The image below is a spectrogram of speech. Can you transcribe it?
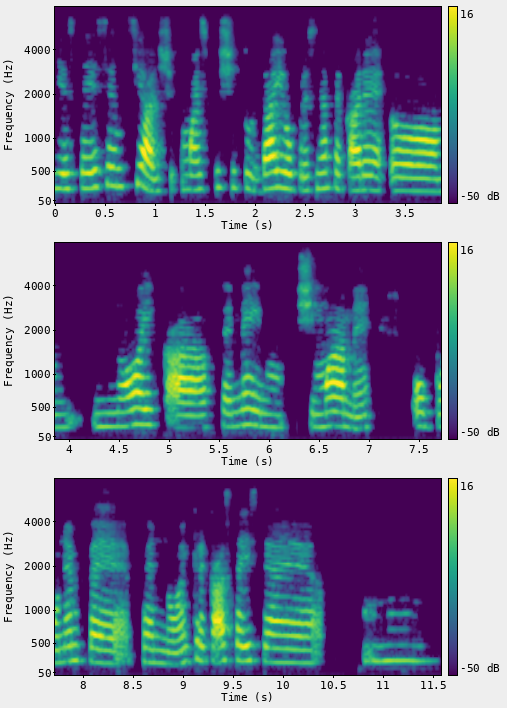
este esențial și cum ai spus și tu, da, e o presiune pe care uh, noi ca femei și mame o punem pe, pe noi. Cred că asta este mm,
